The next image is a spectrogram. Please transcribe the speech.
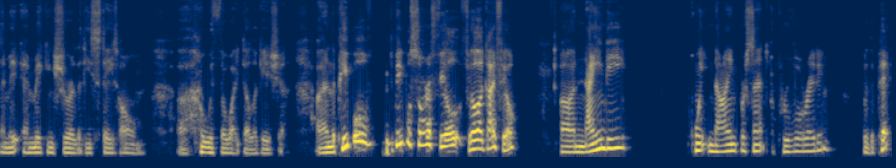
and, ma- and making sure that he stays home uh, with the white delegation. Uh, and the people, the people sort of feel feel like I feel. Uh, ninety point nine percent approval rating for the pick,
